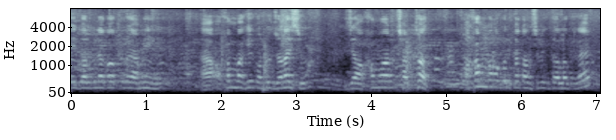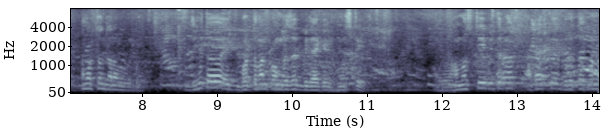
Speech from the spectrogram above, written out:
এই দলবিলাকক লৈ আমি অসমবাসীক অনুৰোধ জনাইছোঁ যে অসমৰ স্বাৰ্থত অসম গণ পৰিষদ আঞ্চলিক দলকে সমৰ্থন জনাব বুলি। যিহেতু বৰ্তমান কংগ্ৰেছৰ বিধায়কে সমষ্টি সমষ্টিৰ ভিতৰত আটাইতকৈ গুৰুত্বপূৰ্ণ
